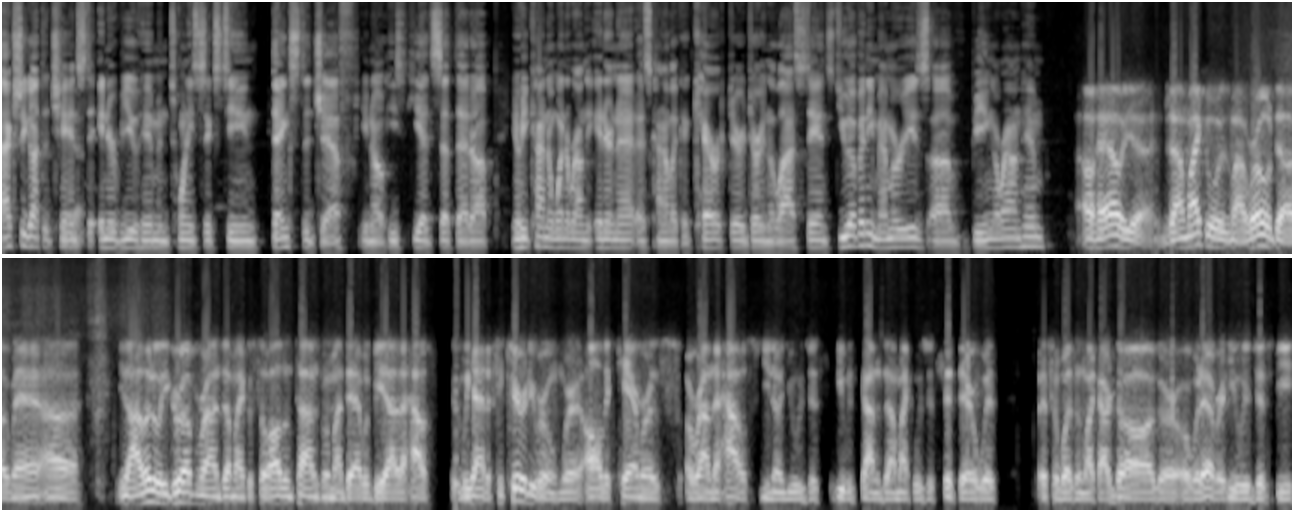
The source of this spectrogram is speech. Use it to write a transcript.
I actually got the chance yeah. to interview him in 2016, thanks to Jeff. You know, he he had set that up. You know, he kind of went around the internet as kind of like a character during the Last Dance. Do you have any memories of being around him? Oh hell yeah, John Michael was my road dog, man. Uh, you know, I literally grew up around John Michael, so all the times when my dad would be out of the house, we had a security room where all the cameras around the house, you know, you would just he would kind of John Michael would just sit there with if it wasn't like our dog or, or whatever, he would just be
